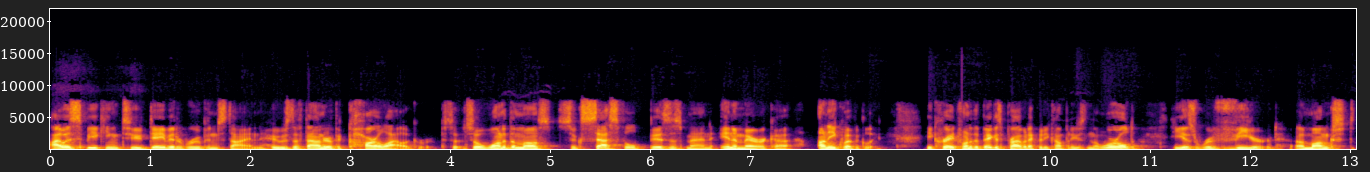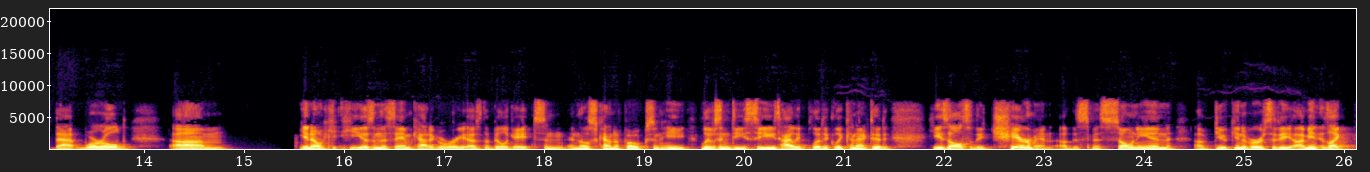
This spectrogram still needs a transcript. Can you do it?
I was speaking to David Rubenstein, who's the founder of the Carlyle Group. So, so one of the most successful businessmen in America, unequivocally. He created one of the biggest private equity companies in the world. He is revered amongst that world. Um, you know, he, he is in the same category as the Bill Gates and, and those kind of folks, and he lives in D.C. He's highly politically connected. He's also the chairman of the Smithsonian of Duke University. I mean, it's like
